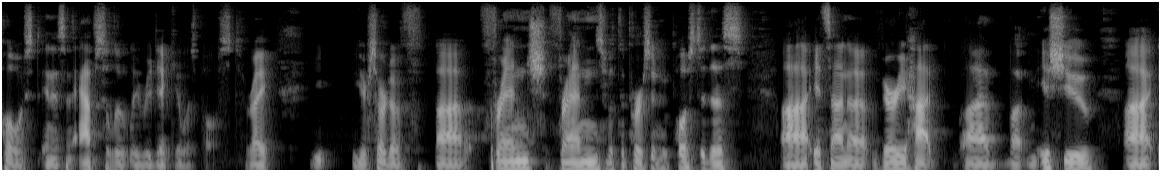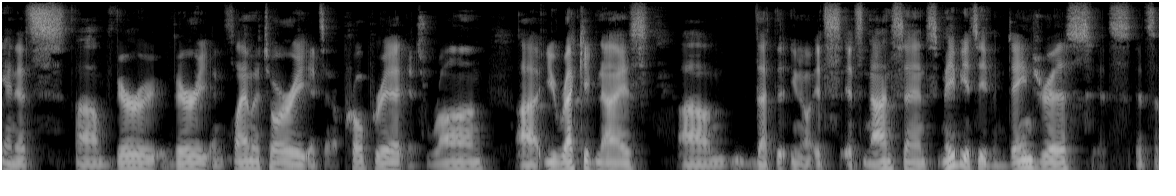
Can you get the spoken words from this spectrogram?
post, and it's an absolutely ridiculous post, right? You're sort of uh, fringe friends with the person who posted this. Uh, it's on a very hot uh, button issue, uh, and it's um, very, very inflammatory. It's inappropriate. It's wrong. Uh, you recognize um, that the, you know it's it's nonsense. Maybe it's even dangerous. It's it's a,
